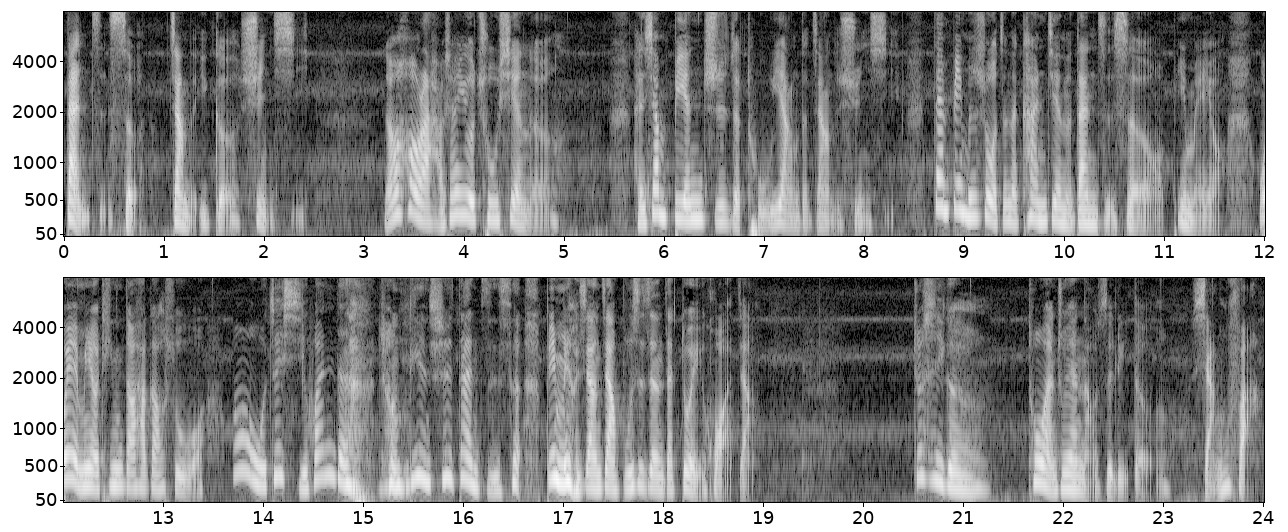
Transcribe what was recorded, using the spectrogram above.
淡紫色这样的一个讯息，然后后来好像又出现了。很像编织的图样的这样的讯息，但并不是说我真的看见了淡紫色哦，并没有，我也没有听到他告诉我哦，我最喜欢的床垫是淡紫色，并没有像这样，不是真的在对话，这样，就是一个突然出现脑子里的想法。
